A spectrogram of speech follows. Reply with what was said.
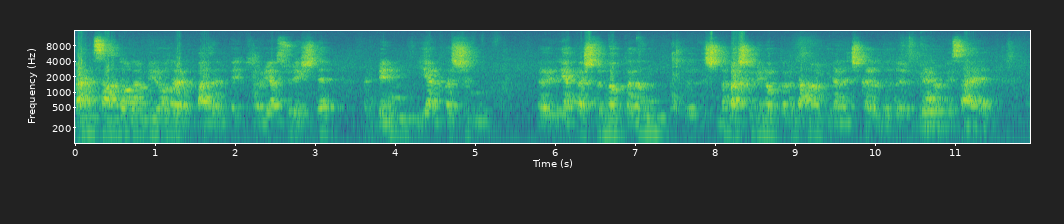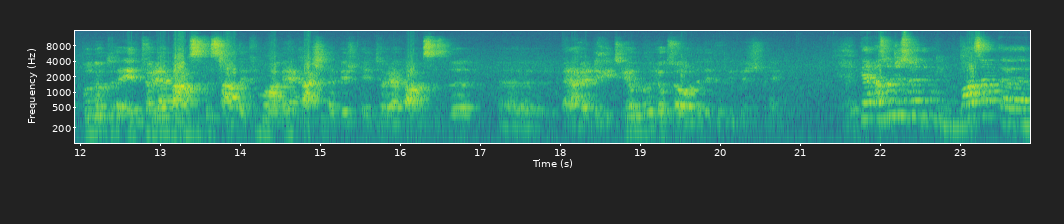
ben sahada olan biri olarak bazen editoryal süreçte hani benim yaklaşım e, yaklaştığım noktanın e, dışında başka bir noktanın daha ön plana çıkarıldığını görüyorum vesaire. Bu noktada editoryal bağımsızlık sahadaki muhabire karşı da bir editoryal bağımsızlığı e, beraberinde getiriyor mu? Yoksa orada dediğim gibi bir hani, Yani az önce söylediğim gibi bazen e,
